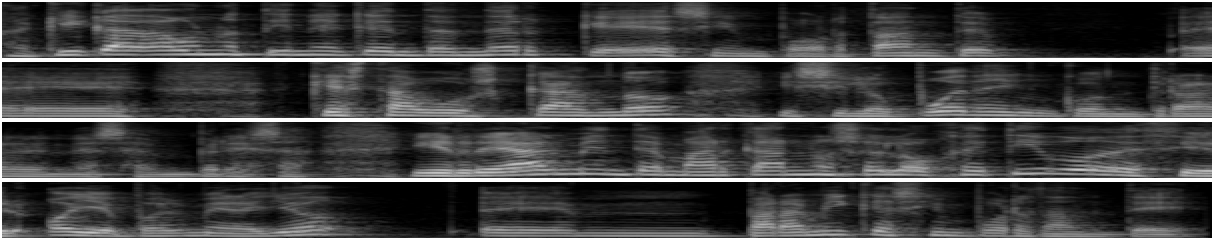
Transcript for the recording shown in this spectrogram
Aquí cada uno tiene que entender qué es importante eh, qué está buscando y si lo puede encontrar en esa empresa. Y realmente marcarnos el objetivo de decir, oye, pues mira, yo, em, para mí que es importante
